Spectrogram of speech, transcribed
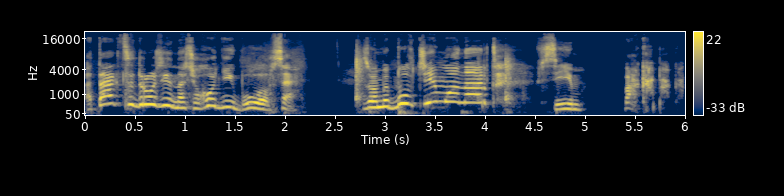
а так це, друзі, на сьогодні було все. З вами був Тім Монарт. Всім пока-пока.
